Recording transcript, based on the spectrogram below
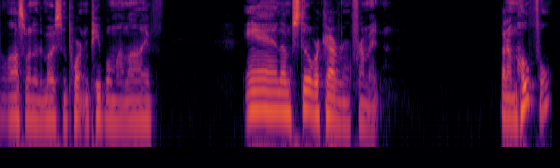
I lost one of the most important people in my life, and I'm still recovering from it. But I'm hopeful.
